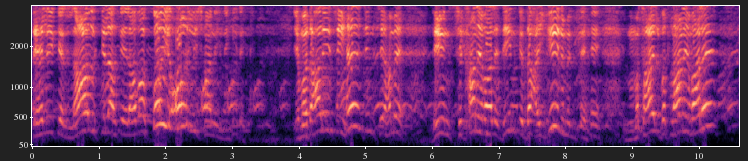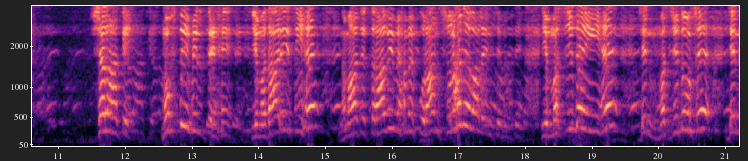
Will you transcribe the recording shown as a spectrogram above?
दिल्ली के लाल किला के अलावा कोई और निशानी नहीं रही। ये मदारिस ही जिनसे हमें दीन सिखाने वाले, दीन के दायीन मिलते हैं। मसाइल बतलाने वाले शरा के मुफ्ती मिलते हैं। ये मदारिस ही है, नमाज़ तरावी में हमें कुरान सुनाने वाले इनसे मिलते हैं। ये मस्जिदें ही हैं, जिन मस्जिदों से, जिन,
